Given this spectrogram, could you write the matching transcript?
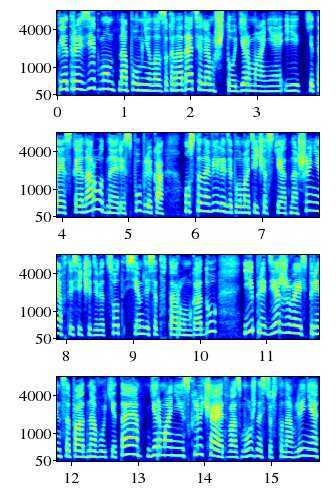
Петра Зигмунд напомнила законодателям, что Германия и Китайская Народная Республика установили дипломатические отношения в 1972 году и, придерживаясь принципа одного Китая, Германия исключает возможность установления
